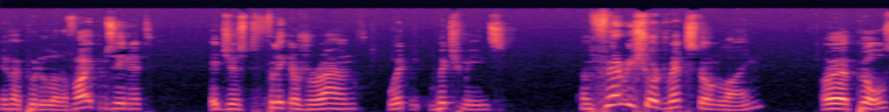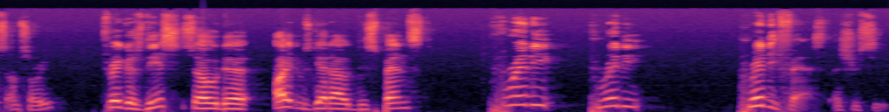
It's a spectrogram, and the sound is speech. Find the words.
if I put a lot of items in it, it just flickers around, which means a very short redstone line, uh, pulse, I'm sorry, triggers this, so the items get out dispensed pretty, pretty, pretty fast, as you see.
